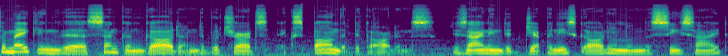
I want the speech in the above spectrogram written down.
After making the sunken garden, the Butcharts expanded the gardens, designing the Japanese garden on the seaside.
